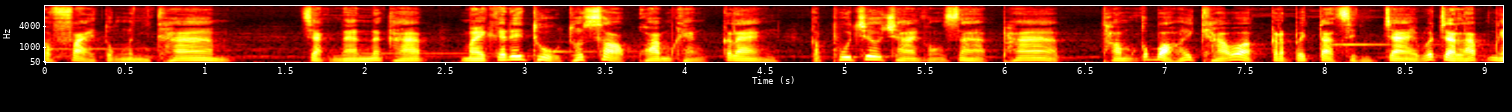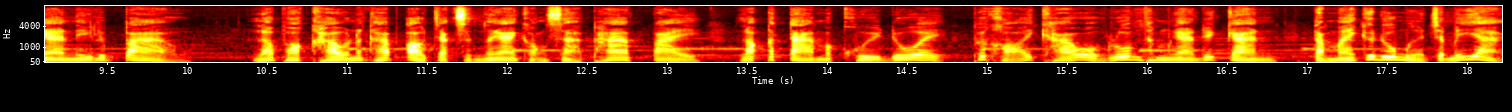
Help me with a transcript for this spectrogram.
กับฝ่ายตรงกันข้าม จากนั้นนะครับ ไมค์ก็ได้ถูกทดสอบความแข็งแกร่ง กับผู้เชี่ยวชาญของสหภาพ ทอมก็บอกให้เขาอะกลับไปตัดสินใจว่าจะรับงานนี้หรือเปล่า แล้วพอเขานะครับออกจากสำนักงานของสหภาพไปล็อกก็ตามมาคุยด้วย เพื่อขอให้เขาร่วมทำงานด้วยกัน แต่ไมค์ก็ดูเหมือนจะไม่อยาก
